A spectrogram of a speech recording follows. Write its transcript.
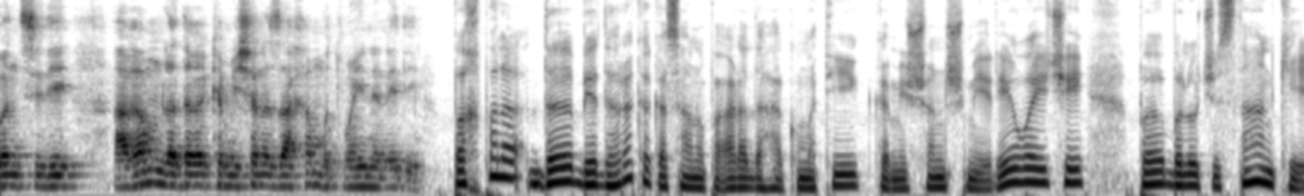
ګوند سی دی هغه هم له دغه کمیشنه ځاخه مطمئنه نه دی. په خپله د بی درکه کسانو په اړه د حکومتی کمیشن شمیری وایی چی په بلوچستان کی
